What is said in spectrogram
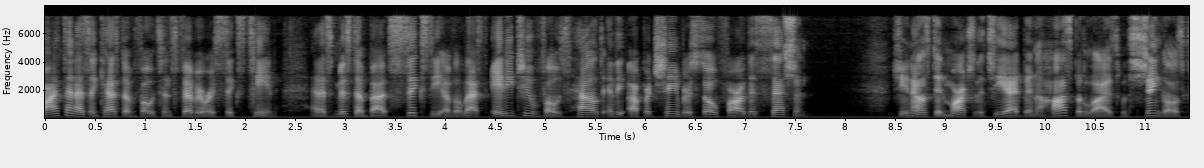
Feinstein hasn't cast a vote since February 16 and has missed about 60 of the last 82 votes held in the upper chamber so far this session. She announced in March that she had been hospitalized with shingles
